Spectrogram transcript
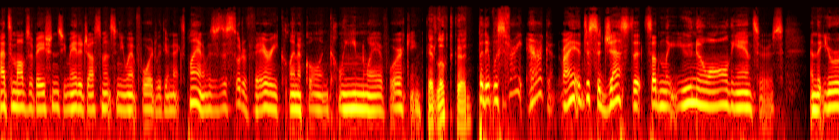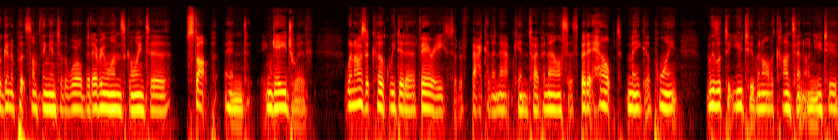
had some observations, you made adjustments, and you went forward with your next plan. It was this sort of very clinical and clean way of working. It looked good. But it was very arrogant, right? It just suggests that suddenly you know all the answers and that you're going to put something into the world that everyone's going to stop and engage with. When I was at Coke, we did a very sort of back of the napkin type analysis, but it helped make a point. We looked at YouTube and all the content on YouTube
